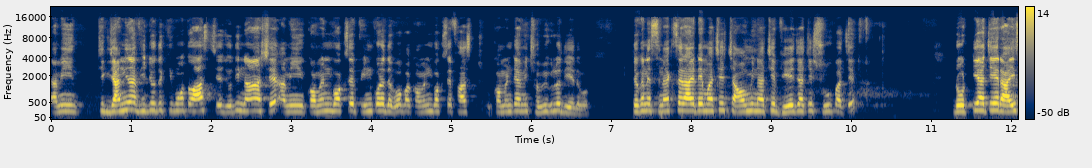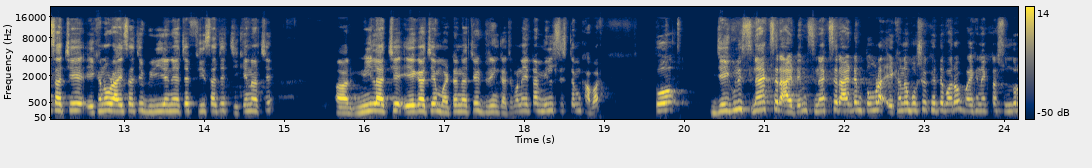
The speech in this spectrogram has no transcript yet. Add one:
আমি ঠিক জানি না ভিডিওতে কি মতো আসছে। যদি না আসে, আমি কমেন্ট বক্সে পিন করে দেবো বা কমেন্ট বক্সে ফার্স্ট কমেন্টে আমি ছবিগুলো দিয়ে দেবো। তো এখানে স্ন্যাক্সের আইটেম আছে, চাউমিন আছে ভেজ আছে স্যুপ আছে, রুটি আছে রাইস আছে, এখানেও রাইস আছে, বিরিয়ানি আছে ফিশ আছে চিকেন আছে, আর মিল আছে এগ আছে মাটন আছে ড্রিঙ্ক আছে। মানে এটা মিল সিস্টেম খাবার। তো যেগুলি স্ন্যাক্স এর আইটেম স্ন্যাক্স এর আইটেম তোমরা এখানে বসে খেতে পারো বা এখানে একটা সুন্দর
